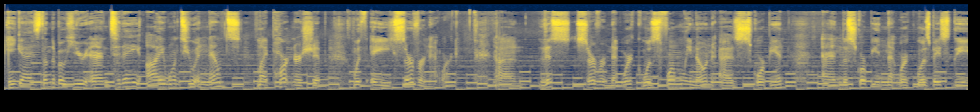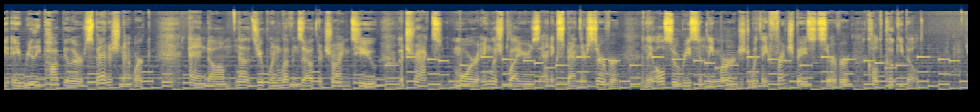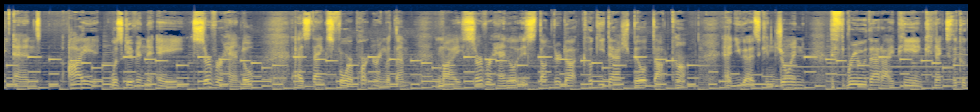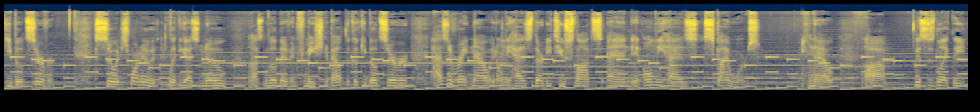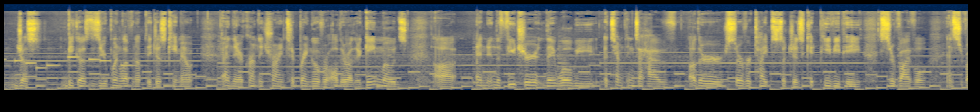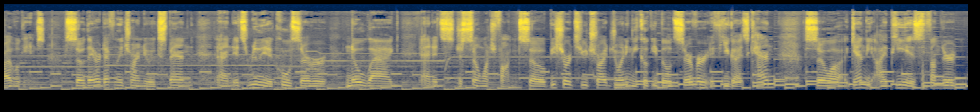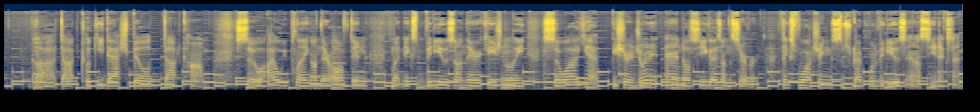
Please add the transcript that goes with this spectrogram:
Hey guys, Thunderbow here, and today I want to announce my partnership with a server network. And this server network was formerly known as Scorpion, and the Scorpion network was basically a really popular Spanish network. And um, now that 0.11's out, they're trying to attract more English players and expand their server. And they also recently merged with a French based server called Cookie Build. And I was given a server handle as thanks for partnering with them. My server handle is thunder.cookie-build.com, and you guys can join through that IP and connect to the Cookie Build server. So I just want to let you guys know uh, a little bit of information about the Cookie Build server. As of right now, it only has 32 slots, and it only has Skywars. Now, uh, this is likely just because the 0.11 update just came out and they are currently trying to bring over all their other game modes. Uh, and in the future, they will be attempting to have other server types such as kit PvP, survival, and survival games. So they are definitely trying to expand, and it's really a cool server, no lag, and it's just so much fun. So be sure to try joining the Cookie Build server if you guys can. So uh, again, the IP is Thunder uh, .cookie-build.com. So I will be playing on there often. Might make some videos on there occasionally. So uh, yeah, be sure to join it, and I'll see you guys on the server. Thanks for watching. Subscribe for more videos, and I'll see you next time.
